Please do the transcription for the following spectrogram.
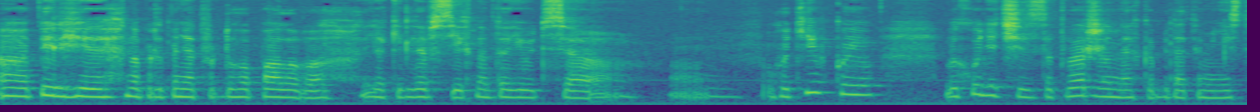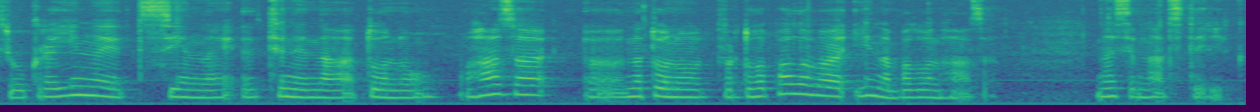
Е, Пільги на придбання твердого палива, як і для всіх, надаються готівкою, виходячи з затверджених Кабінетом міністрів України ціни, ціни на тонну газа, е, на тонну твердого палива і на балон газа на 2017 рік.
